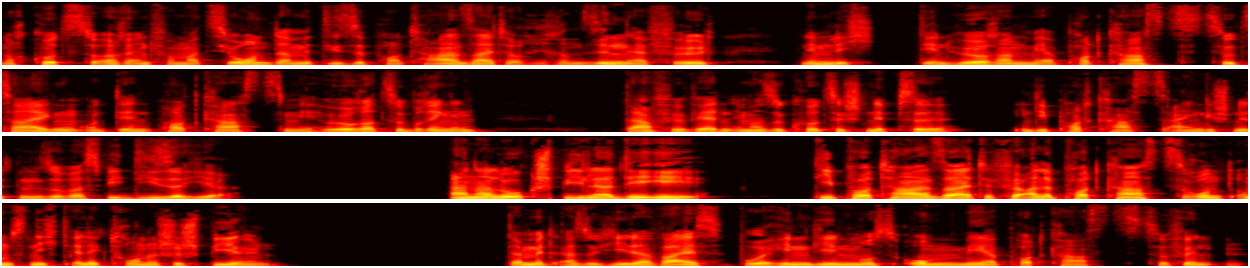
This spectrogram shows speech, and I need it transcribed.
Noch kurz zu eurer Information, damit diese Portalseite auch ihren Sinn erfüllt, nämlich den Hörern mehr Podcasts zu zeigen und den Podcasts mehr Hörer zu bringen. Dafür werden immer so kurze Schnipsel in die Podcasts eingeschnitten, sowas wie dieser hier. Analogspieler.de Die Portalseite für alle Podcasts rund ums nicht elektronische Spielen. Damit also jeder weiß, wo er hingehen muss, um mehr Podcasts zu finden.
